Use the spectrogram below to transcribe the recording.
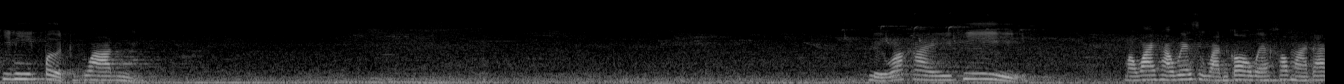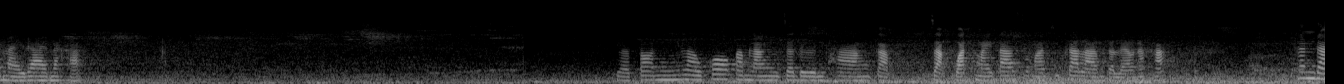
ที่นี่เปิดทุกวัน หรือว่าใครที่มาไหว้ท้าวเวสสุวรรณก็แวะเข้ามาด้านในได้นะคะเดี๋ยวตอนนี้เราก็กำลังจะเดินทางกลับจากวัดไม้ตาสมาชิการามกันแล้วนะคะ ท่านใด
